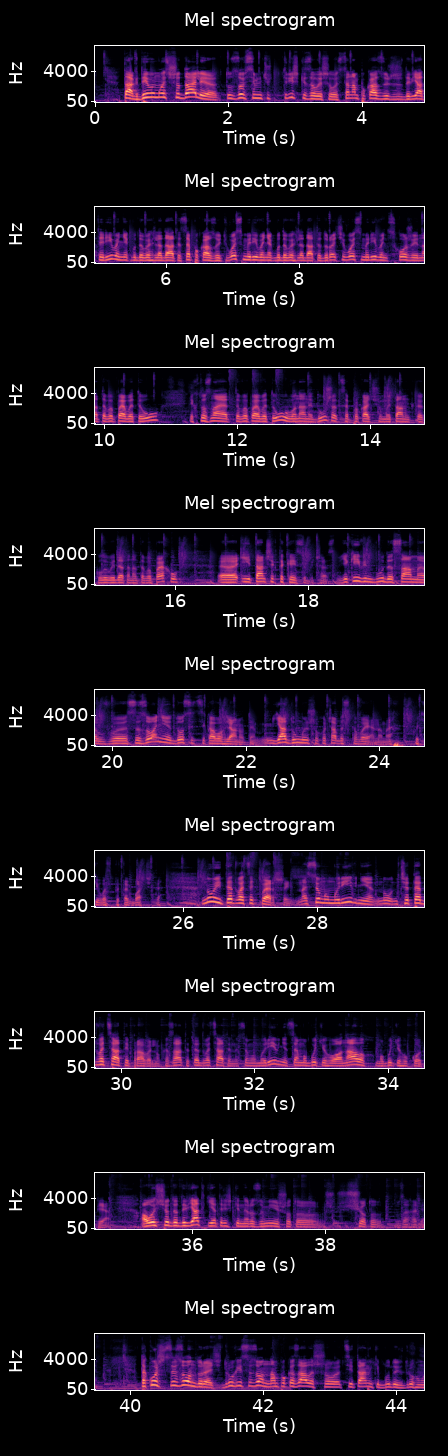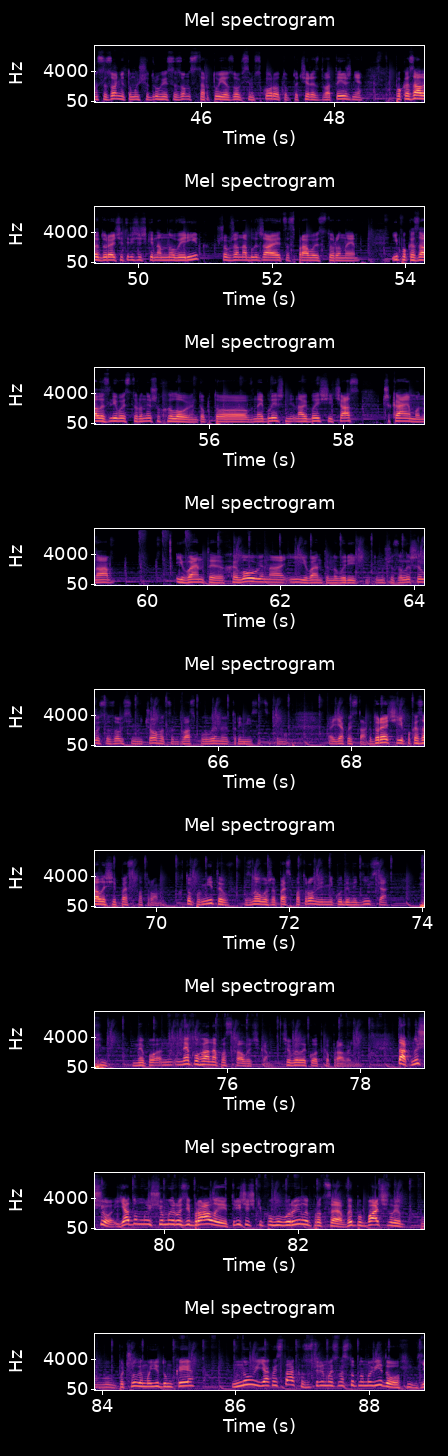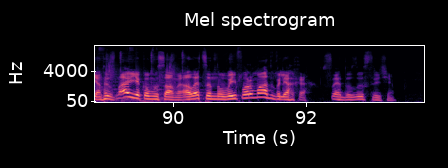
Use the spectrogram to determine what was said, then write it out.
Так, дивимось, що далі. Тут зовсім трішки залишилось. Це нам показують вже 9 рівень, як буде виглядати. Це показують 8 рівень, як буде виглядати. До речі, 8 рівень схожий на ТВП ВТУ. І хто знає ТВП ВТУ, вона не дуже. Це прокачуємий танк, коли ви йдете на ТВПху. Е, і танчик такий собі, чесно. Який він буде саме в сезоні, досить цікаво глянути. Я думаю, що хоча б з КВНами хотілося б так бачити. Ну і Т-21. На сьомому рівні, ну чи Т-20 правильно казати, Т-20 на сьомому рівні, це, мабуть, його аналог, мабуть, його копія. А ось щодо дев'ятки, я трішки не розумію, що то, що то взагалі. Також сезон, до речі, другий сезон нам показали, що ці танки будуть в другому сезоні, тому що другий сезон стартує зовсім скоро, тобто через два тижні. Показали, до речі, трішечки нам новий рік, що вже наближається з правої сторони. І показали з лівої сторони, що Хеллоуін. Тобто в найближчий, найближчий час чекаємо на івенти Хеллоуіна і івенти новорічні, тому що залишилося зовсім нічого, це 2,5-3 місяці. Тому якось так. До речі, показали ще й пес патрон. Хто помітив, знову ж пес патрон, він нікуди не дівся. Непогана пасхалочка. Чи великодка, правильно. Так, ну що, я думаю, що ми розібрали, трішечки поговорили про це. Ви побачили, почули мої думки. Ну, якось так. Зустрінемось в наступному відео. Я не знаю, якому саме, але це новий формат, бляха. Все, до зустрічі.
